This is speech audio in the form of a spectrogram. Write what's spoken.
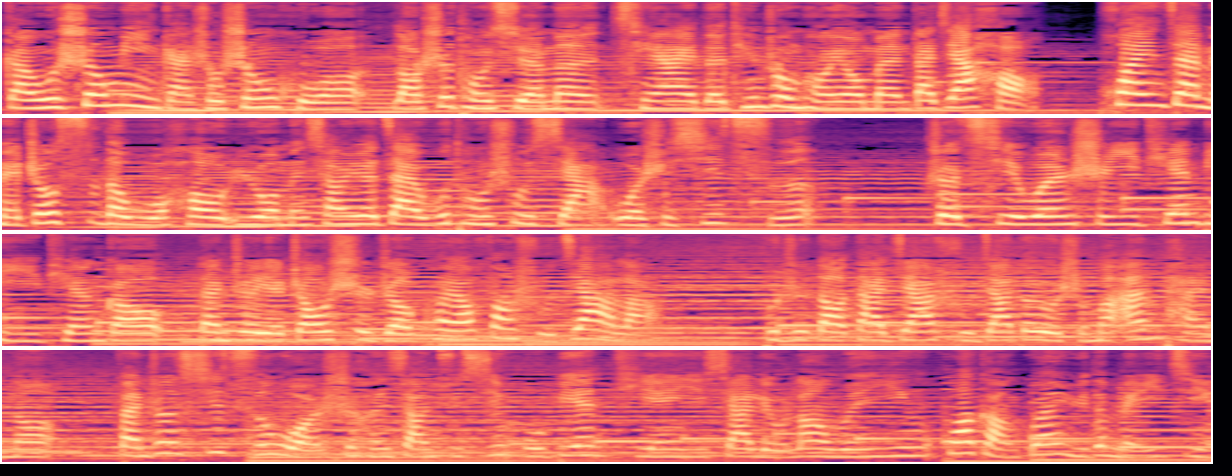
感悟生命，感受生活。老师、同学们，亲爱的听众朋友们，大家好！欢迎在每周四的午后与我们相约在梧桐树下。我是西辞。这气温是一天比一天高，但这也昭示着快要放暑假了。不知道大家暑假都有什么安排呢？反正西辞我是很想去西湖边体验一下柳浪闻莺、花港观鱼的美景，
